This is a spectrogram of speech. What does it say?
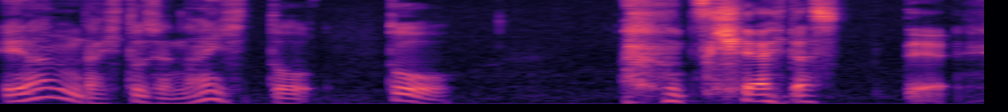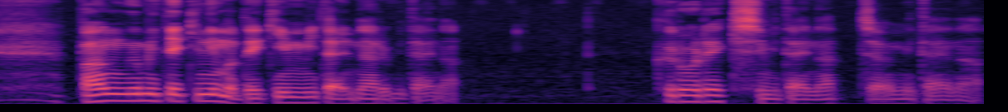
選んだ人じゃない人と 付き合いだして番組的にも出禁みたいになるみたいな黒歴史みたいになっちゃうみたいな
